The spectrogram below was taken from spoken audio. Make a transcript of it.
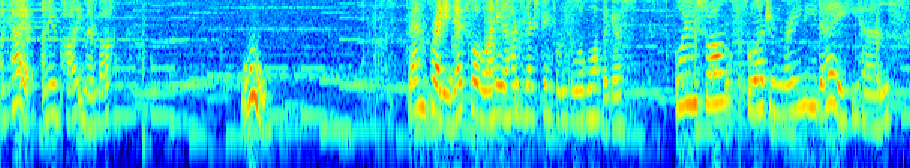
Okay, I need a party member. Ooh. Phantom Freddy, next level. I need 100 XP for him to level up, I guess. Gloom Song, Sludge, and Rainy Day he has.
